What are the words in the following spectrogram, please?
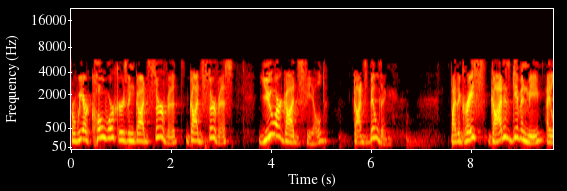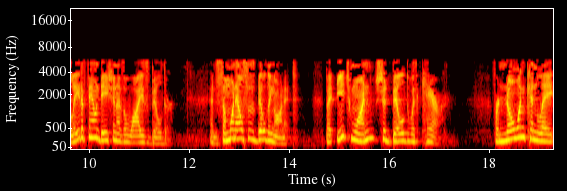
For we are co-workers in God's service, God's service. You are God's field, God's building. By the grace God has given me, I laid a foundation as a wise builder, and someone else is building on it. But each one should build with care. For no one can lay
